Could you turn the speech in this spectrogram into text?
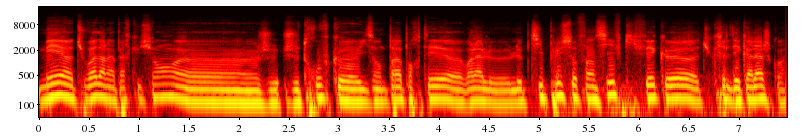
Mais euh, tu vois, dans la percussion, euh, je, je trouve qu'ils n'ont pas apporté euh, voilà, le, le petit plus offensif qui fait que tu crées le décalage. quoi.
